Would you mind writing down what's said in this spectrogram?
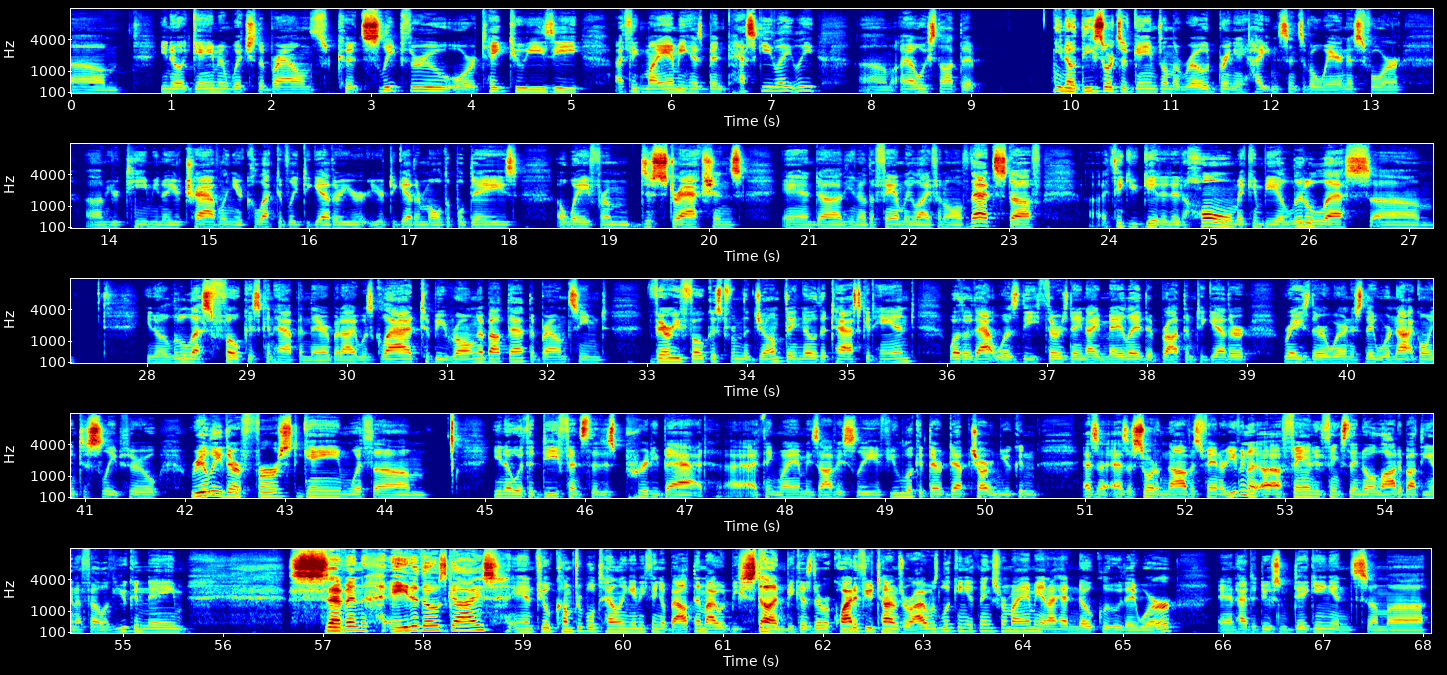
um, you know, a game in which the Browns could sleep through or take too easy. I think Miami has been pesky lately. Um, I always thought that, you know, these sorts of games on the road bring a heightened sense of awareness for um, your team. You know, you're traveling, you're collectively together, you're you're together multiple days away from distractions and uh, you know the family life and all of that stuff. Uh, I think you get it at home. It can be a little less. Um, you know, a little less focus can happen there, but I was glad to be wrong about that. The Browns seemed very focused from the jump. They know the task at hand, whether that was the Thursday night melee that brought them together, raised their awareness. They were not going to sleep through. Really, their first game with, um, you know, with a defense that is pretty bad. I, think Miami's obviously, if you look at their depth chart and you can, as a, as a sort of novice fan or even a, a fan who thinks they know a lot about the NFL, if you can name seven, eight of those guys and feel comfortable telling anything about them, I would be stunned because there were quite a few times where I was looking at things for Miami and I had no clue who they were and had to do some digging and some uh,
